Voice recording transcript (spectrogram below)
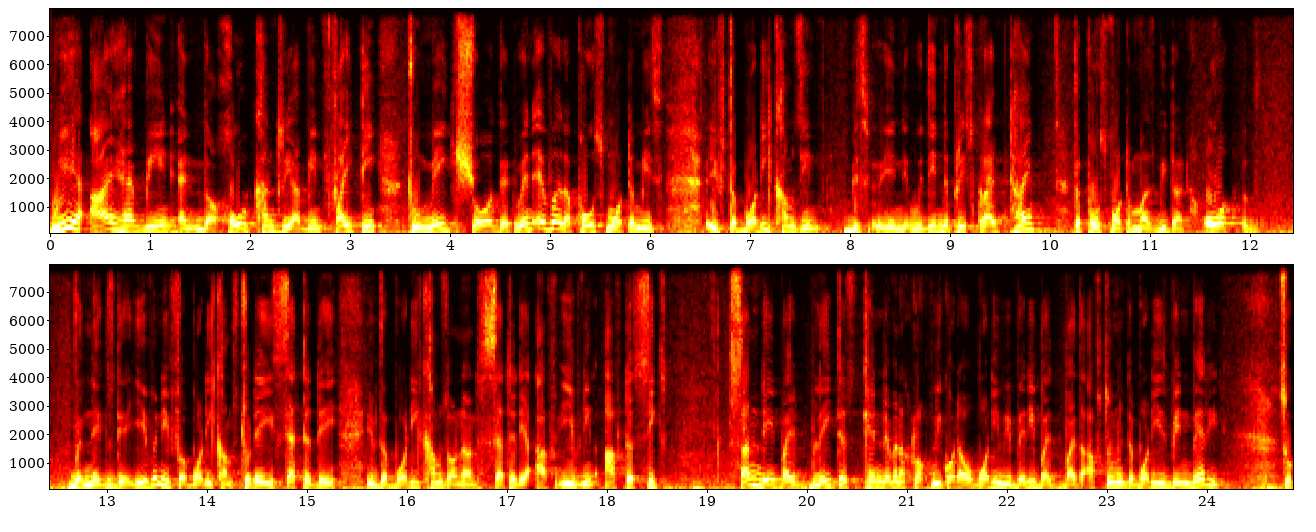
We, I have been, and the whole country have been fighting to make sure that whenever a post-mortem is, if the body comes in, in within the prescribed time, the post-mortem must be done. Or the next day. Even if a body comes, today is Saturday, if the body comes on a Saturday evening after 6, Sunday by latest 10, 11 o'clock we got our body, we buried by, by the afternoon the body is being buried. So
